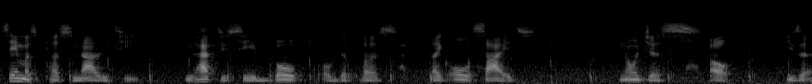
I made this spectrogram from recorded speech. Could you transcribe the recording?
Same as personality. You have to see both of the pers like all sides. Not just oh he's a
